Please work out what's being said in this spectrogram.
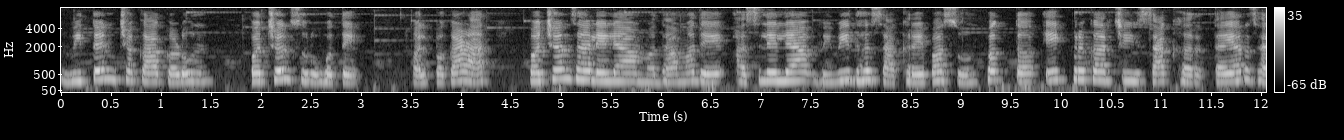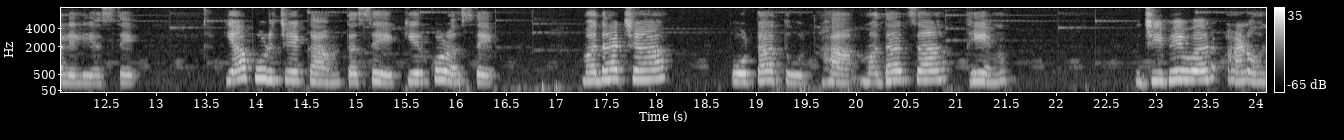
वितंचकाकडून पचन सुरू होते. अल्पकाळात पचन झालेल्या मधामध्ये असलेल्या विविध साखरेपासून फक्त एक प्रकारची साखर तयार झालेली असते. यापुढचे काम तसे किरकोळ असते. मधाच्या पोटातून हा मधाचा थेंब जिभेवर आणून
